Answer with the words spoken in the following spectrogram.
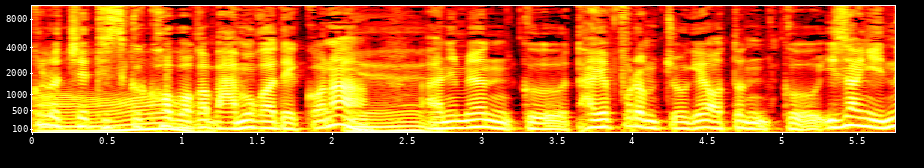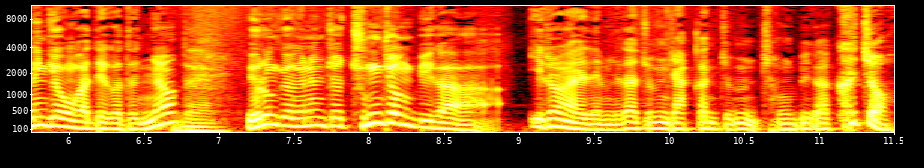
클러치 어. 디스크 커버가 마모가 됐거나 예. 아니면 그 다이어프램 쪽에 어떤 그 이상이 있는 경우가 되거든요. 네. 이런 경우에는 저 중정비가 일어나야 됩니다. 좀 약간 좀 정비가 크죠.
